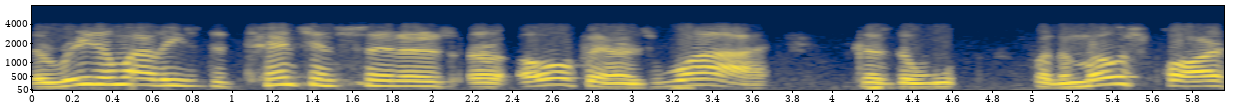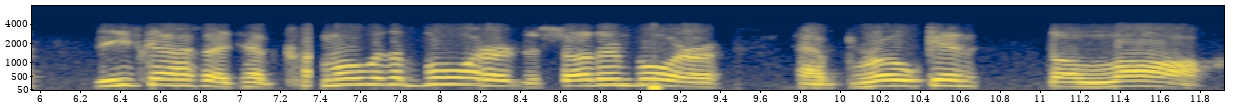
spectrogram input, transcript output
The reason why these detention centers are open is why? Because the for the most part, these guys that have come over the border, the southern border, have broken the law.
